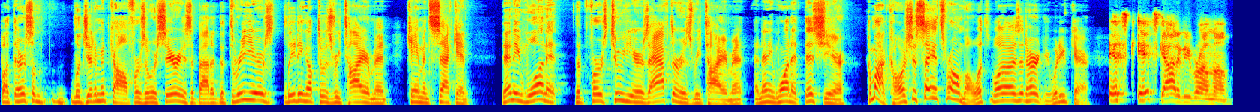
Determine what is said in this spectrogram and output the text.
but there's some legitimate golfers who are serious about it. The three years leading up to his retirement came in second. Then he won it the first two years after his retirement, and then he won it this year. Come on, coach, just say it's Romo. What's what does it hurt you? What do you care? It's it's got to be Romo.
